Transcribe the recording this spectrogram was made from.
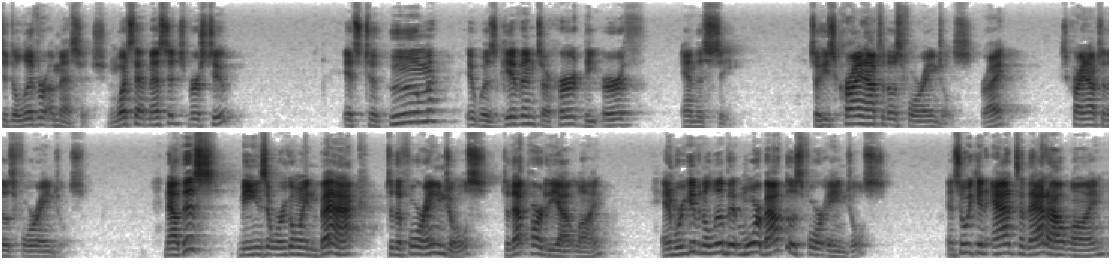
to deliver a message. And what's that message? Verse 2 It's to whom it was given to hurt the earth and the sea. So he's crying out to those four angels, right? He's crying out to those four angels. Now, this means that we're going back to the four angels, to that part of the outline, and we're given a little bit more about those four angels. And so we can add to that outline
